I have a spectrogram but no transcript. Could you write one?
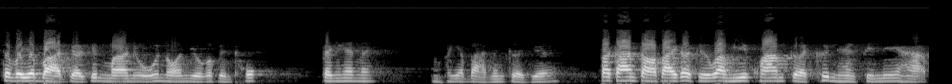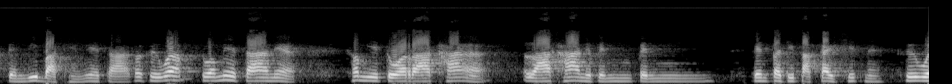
ถ้าพยาบาทเกิดขึ้นมาเนี่ยโอ้นอนอยู่ก็เป็นทุกข์เป็นยังไงไหมพยาบาทมันเกิดเยอะ ประการต่อไปก็คือว่ามีความเกิดขึ้นแห่งสินเนหะ เป็นวิบัติแห่งเมตตา ก็คือว่าตัวเมตตาเนี่ยเขามีตัวราคะราคะเนี่ยเป็นเป็นเป็นปฏิปักษ์ใกล้ชิดนะ คือเว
